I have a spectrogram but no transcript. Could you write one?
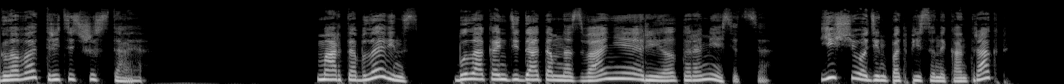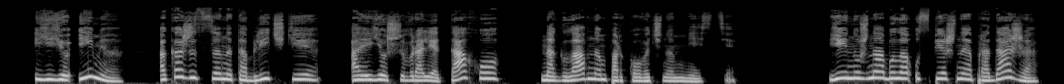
Глава 36. Марта Блевинс была кандидатом на звание риэлтора месяца. Еще один подписанный контракт, и ее имя окажется на табличке а ее «Шевроле Тахо» на главном парковочном месте. Ей нужна была успешная продажа,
